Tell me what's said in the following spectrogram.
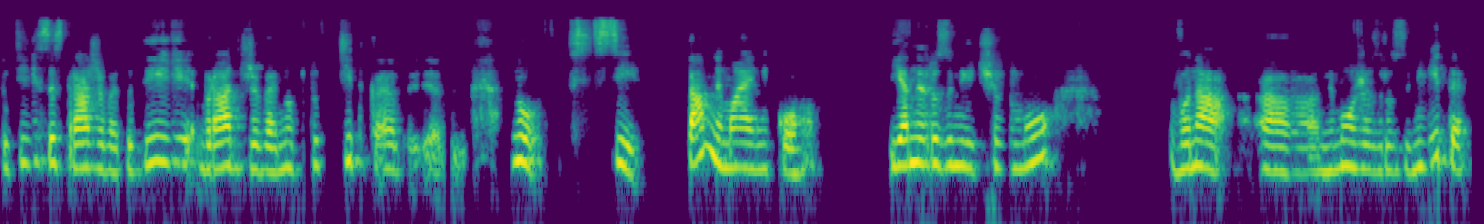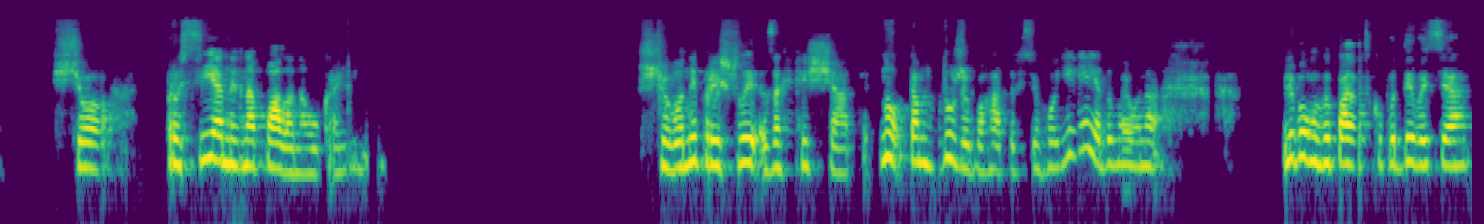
тут її сестра живе, тут її брат живе, ну тут тітка, е, ну всі. Там немає нікого. Я не розумію, чому вона е, не може зрозуміти, що Росія не напала на Україну, що вони прийшли захищати. Ну там дуже багато всього є. Я думаю, вона в будь-якому випадку подивиться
